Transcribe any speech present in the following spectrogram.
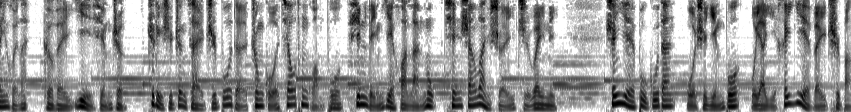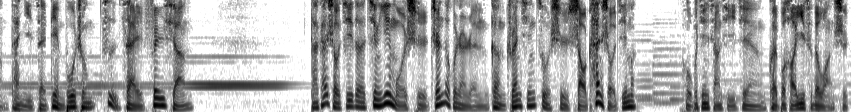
欢迎回来，各位夜行者，这里是正在直播的中国交通广播心灵夜话栏目《千山万水只为你》，深夜不孤单，我是迎波，我要以黑夜为翅膀，带你在电波中自在飞翔。打开手机的静音模式，真的会让人更专心做事，少看手机吗？我不禁想起一件怪不好意思的往事。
